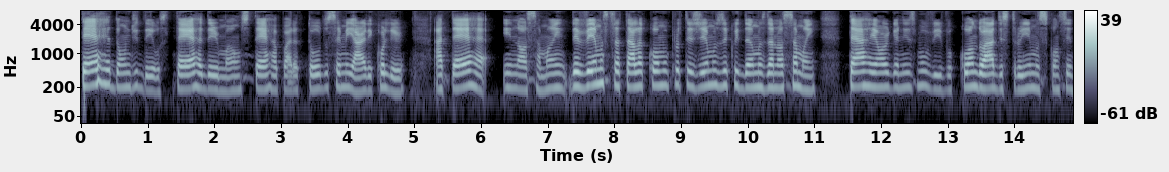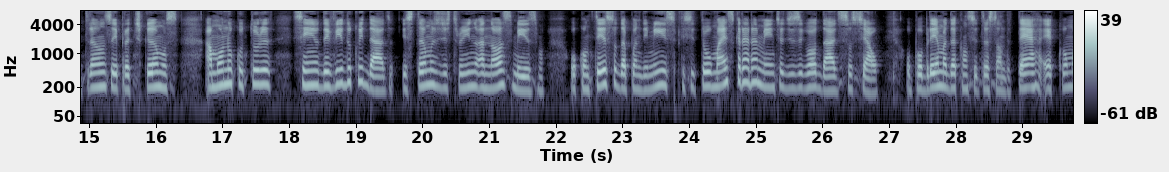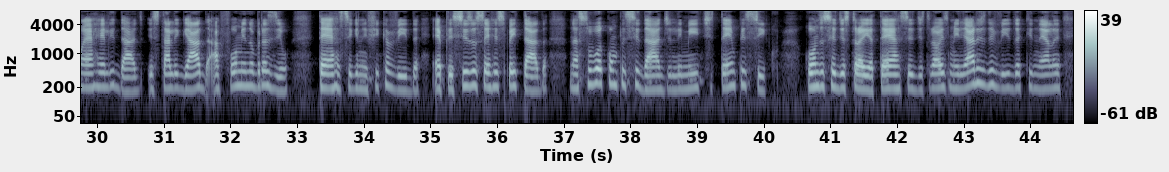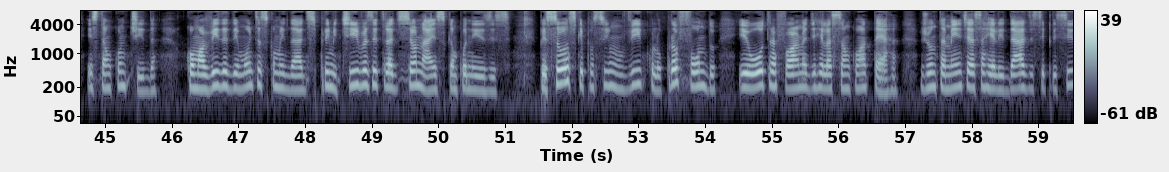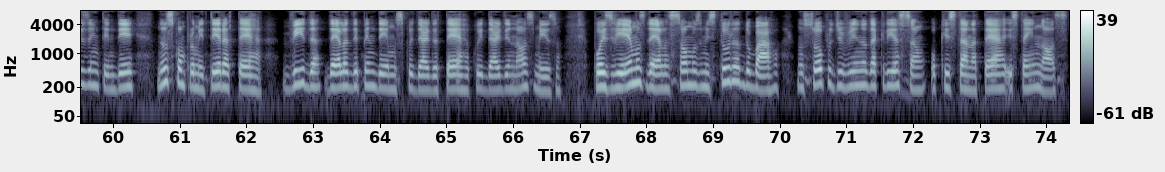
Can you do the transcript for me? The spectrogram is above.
Terra é dom de Deus, terra de irmãos, terra para todos semear e colher. A terra e nossa mãe, devemos tratá-la como protegemos e cuidamos da nossa mãe. Terra é um organismo vivo. Quando a destruímos, concentramos e praticamos a monocultura sem o devido cuidado, estamos destruindo a nós mesmos. O contexto da pandemia explicitou mais claramente a desigualdade social. O problema da concentração da terra é como é a realidade, está ligada à fome no Brasil. Terra significa vida, é preciso ser respeitada na sua complicidade, limite, tempo e ciclo. Quando se destrói a terra, se destrói milhares de vidas que nela estão contidas, como a vida de muitas comunidades primitivas e tradicionais camponeses. Pessoas que possuem um vínculo profundo e outra forma de relação com a terra. Juntamente a essa realidade, se precisa entender, nos comprometer à terra, vida dela dependemos, cuidar da terra, cuidar de nós mesmos, pois viemos dela, somos mistura do barro, no sopro divino da criação. O que está na terra está em nós.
